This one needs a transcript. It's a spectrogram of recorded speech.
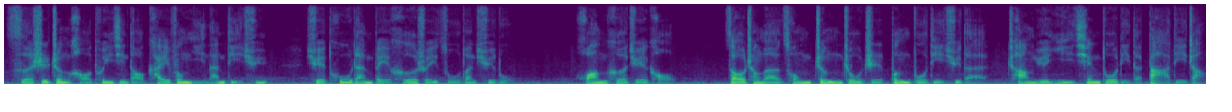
此时正好推进到开封以南地区，却突然被河水阻断去路。黄河决口，造成了从郑州至蚌埠地区的长约一千多里的大地障。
